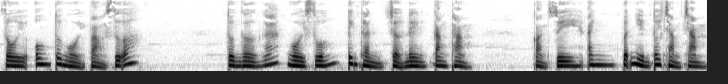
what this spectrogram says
rồi ôm tôi ngồi vào giữa. Tôi ngờ ngác ngồi xuống, tinh thần trở nên căng thẳng. Còn Duy, anh vẫn nhìn tôi chằm chằm,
